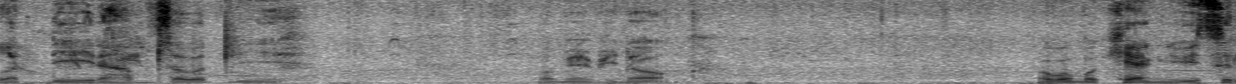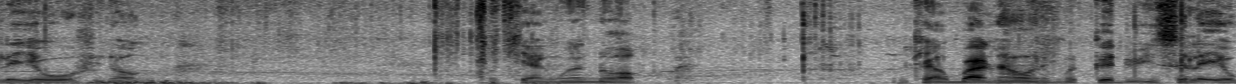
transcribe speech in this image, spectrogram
วัสดีนะครับ สวัสดีพ่อแม่พี่น้องเพราะว่ามาแข่งอยู่อิสราเอลพี่น้องมาแข่งเมืองนอกมาแข่งบ้านเฮาเนี่ยมาเกิดอยู่อิสราเอล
